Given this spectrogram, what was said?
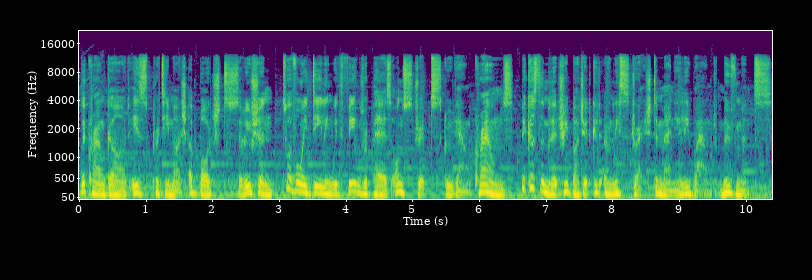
The Crown Guard is pretty much a bodged solution to avoid dealing with field repairs on stripped screw down crowns because the military budget could only stretch to manually wound movements.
